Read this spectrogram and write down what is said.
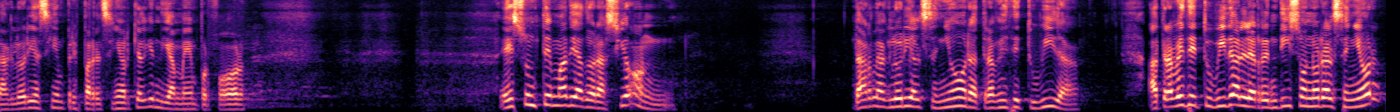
la gloria siempre es para el Señor. Que alguien diga amén, por favor. Es un tema de adoración. Dar la gloria al Señor a través de tu vida. ¿A través de tu vida le rendís honor al Señor?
